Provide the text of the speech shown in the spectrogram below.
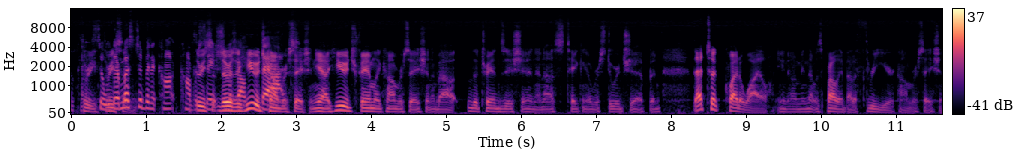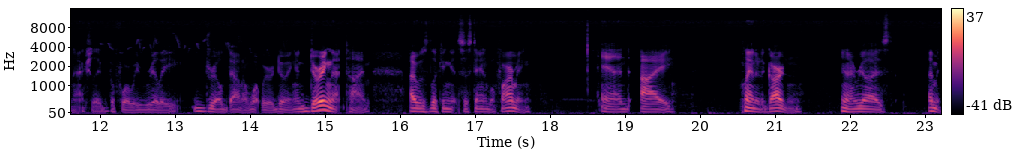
Okay. Three. so three there must have been a con- conversation. si- there was a huge that. conversation. Yeah, a huge family conversation about the transition and us taking over stewardship. And that took quite a while. You know, I mean, that was probably about a three year conversation actually before we really drilled down on what we were doing. And during that time, I was looking at sustainable farming and I planted a garden and I realized I'm a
